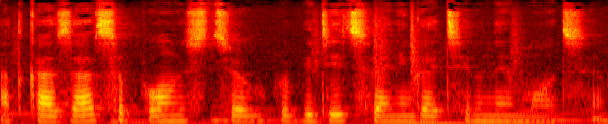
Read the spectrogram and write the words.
отказаться полностью победить свои негативные эмоции.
